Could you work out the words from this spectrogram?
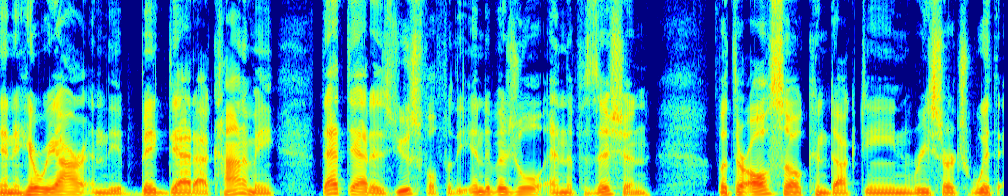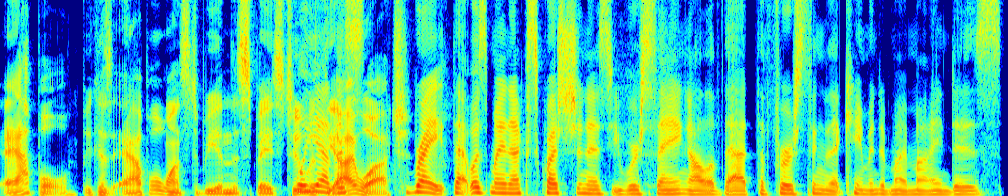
And here we are in the big data economy. That data is useful for the individual and the physician, but they're also conducting research with Apple because Apple wants to be in this space too Well, with yeah, the this- iWatch. Right. That was my next question as you were saying all of that. The first thing that came into my mind is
